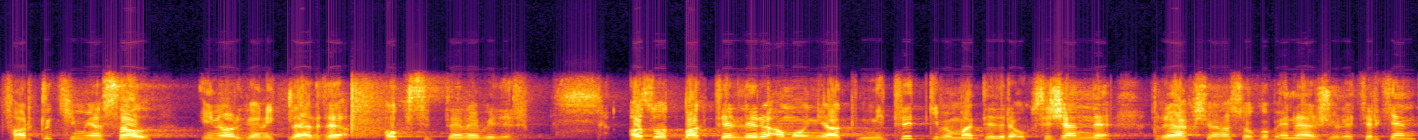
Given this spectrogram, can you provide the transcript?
Farklı kimyasal inorganikler de oksitlenebilir. Azot bakterileri amonyak, nitrit gibi maddeleri oksijenle reaksiyona sokup enerji üretirken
